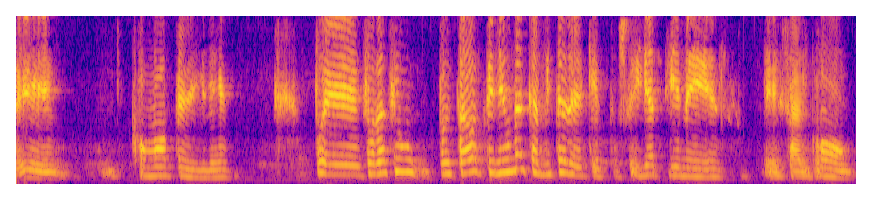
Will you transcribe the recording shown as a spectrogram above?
eh, ¿cómo te diré? Pues ahora sí, pues tenía una camita de que pues ella tiene, es, algo,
